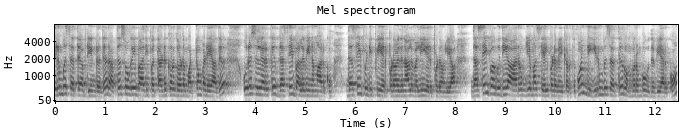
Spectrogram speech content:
இரும்பு சத்து அப்படின்றது ரத்த சோகை பாதிப்பை தடுக்கிறதோட மட்டும் கிடையாது. ஒரு சிலருக்கு தசை பலவீனமாக இருக்கும். தசை பிடிப்பு ஏற்படும். இதனால் வலி ஏற்படும் இல்லையா? தசை பகுதியை ஆரோக்கியமாக செயல்பட வைக்கிறதுக்கும் இந்த இரும்பு சத்து ரொம்ப ரொம்ப உதவியாக இருக்கும்.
